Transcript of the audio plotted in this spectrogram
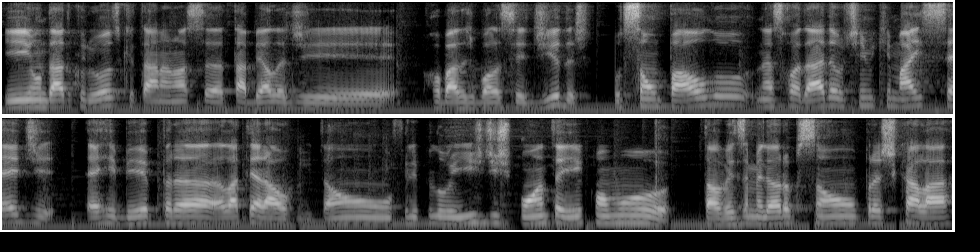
E um dado curioso que está na nossa tabela de roubada de bolas cedidas, o São Paulo, nessa rodada, é o time que mais cede RB para lateral. Então, o Felipe Luiz desponta aí como talvez a melhor opção para escalar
